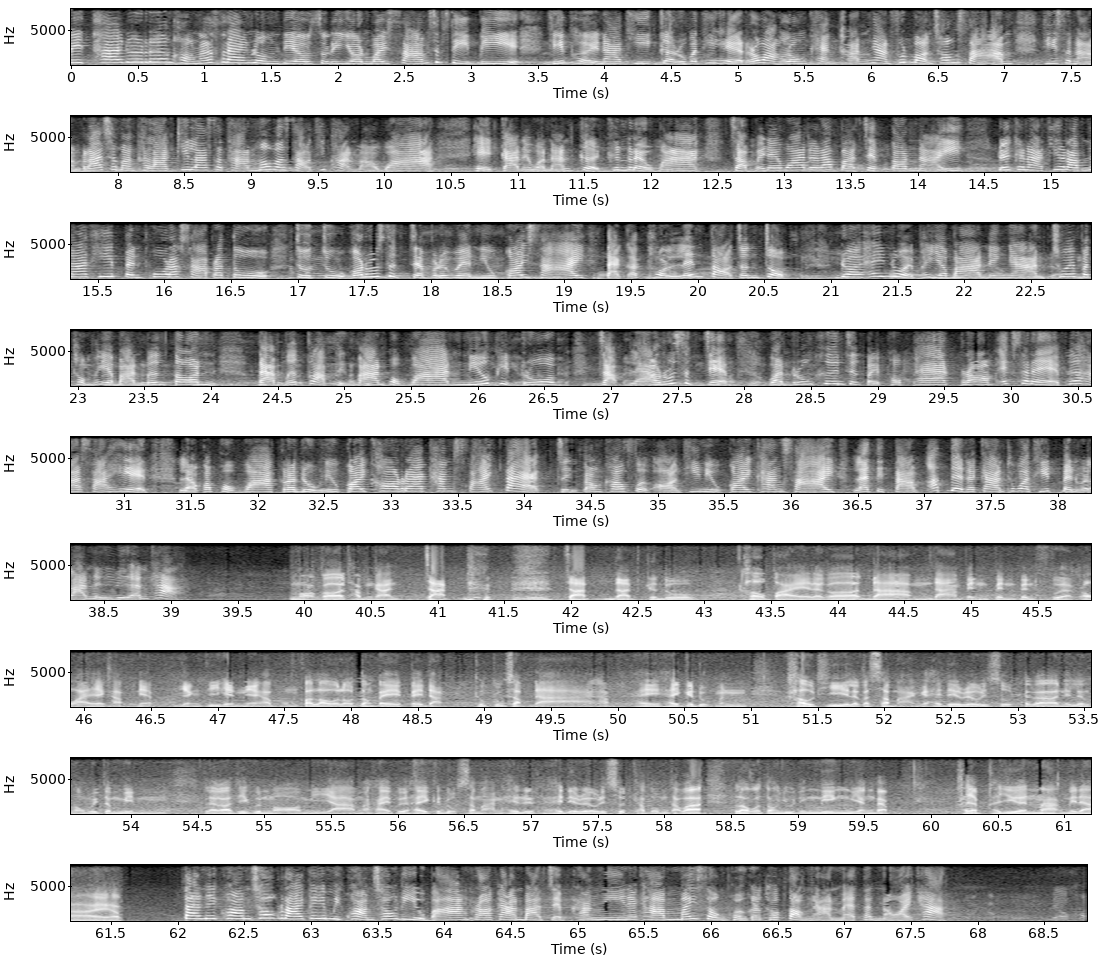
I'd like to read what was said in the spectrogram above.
ปิดท้ายด้วยเรื่องของนักแสดงหนุ่มเดี่ยวสุริยนต์วัย 34 ปี ที่เผยนาทีเกิดอุบัติเหตุระหว่างลงแข่งขันงานฟุตบอลช่อง 3 ที่สนามราชมังคลากีฬาสถานเมื่อวันเสาร์ที่ผ่านมาว่า เหตุการณ์ในวันนั้นเกิดขึ้นเร็วมากจำไม่ได้ว่าได้รับบาดเจ็บตอนไหน โดยขณะที่รับหน้าที่เป็นผู้รักษาประตู จู่ๆก็รู้สึกเจ็บบริเวณนิ้วก้อยซ้าย แต่ก็ทนเล่นต่อจนจบ โดยให้หน่วยพยาบาลในงานช่วยปฐมพยาบาลเบื้องต้น แต่เมื่อกลับถึงบ้านพบว่านิ้วผิดรูป จับแล้วรู้สึกเจ็บ วันรุ่งขึ้นจึงไปพบแพทย์ร้อมเอ็กซเรย์เพื่อหาสาเหตุ แล้วก็พบว่ากระดูกนิ้วก้อยข้อแรกข้างซ้ายแตก จึงต้องเข้าฝึกอ่อนที่นิ้วก้อยข้างซ้าย และติดตามอัปเดตอาการทุกอาทิตย์เป็นเวลา 1 เดือนค่ะ หมอก็ทำการจัด จัดดัดกระดูก เข้าไปแล้วก็ดามดามเป็นเป็นเป็นเฟือกเอาไว้ครับเนี่ยอย่างที่เห็นเนี่ยครับผมก็เราเราต้องไปไปดัดทุก ๆ สัปดาห์ครับให้ให้กระดูกมันเข้าที่แล้วก็สมานกันให้ได้เร็วที่สุด แล้วก็ในเรื่องของวิตามิน แล้วก็ที่คุณหมอมียามาให้เพื่อให้กระดูกสมานให้ให้ได้เร็วที่สุดครับผมแต่ว่าเราก็ต้องอยู่นิ่งๆ ยังแบบขยับขยื่นมากไม่ได้ครับแต่ในความโชคร้ายก็ยังมีความโชคดีอยู่บ้าง เพราะอาการบาดเจ็บครั้งนี้นะคะ ไม่ส่งผลกระทบต่องานแม้แต่น้อยค่ะ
